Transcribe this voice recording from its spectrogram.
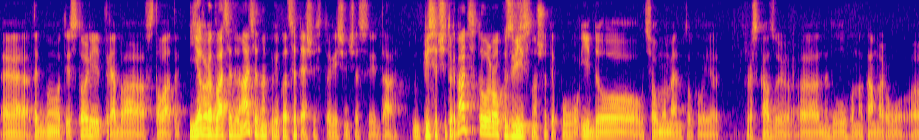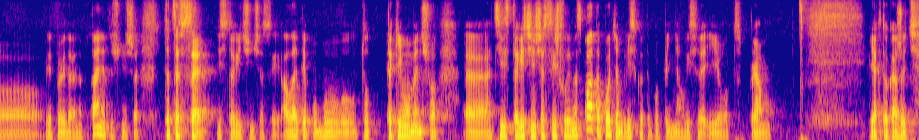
е, так би мовити, історії треба вставати. Євро 2012, наприклад, це теж історичні часи. Да. Після 2014 року, звісно, що типу, і до цього моменту, коли я розказую е, недолуго на камеру, е, відповідаю на питання, точніше, то це все історичні часи. Але, типу, був тут такий момент, що е, ці історичні часи йшли на спад, а потім різко типу, піднялися. І от прям, як то кажуть,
